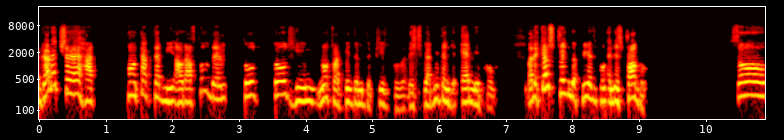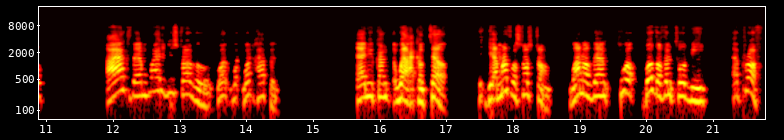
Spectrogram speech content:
the graduate chair had contacted me, I would have told them, told, told him not to admit them to the PhD program. They should be admitted in the MA program. But they came straight in the PhD program and they struggled. So I asked them, why did you struggle? What, what, what happened? And you can, well, I can tell. Their math was not strong. One of them, two, both of them told me, uh, Prof,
